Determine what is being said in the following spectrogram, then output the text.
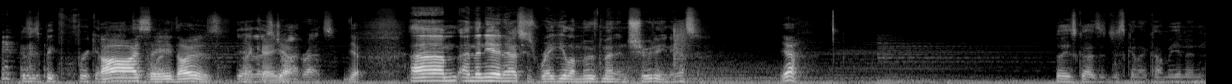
Because it's big freaking. Oh, I hands in the see way. those. Yeah, okay, those yeah. giant rats. Yep. Um, and then yeah, now it's just regular movement and shooting. Yes. Yeah. These guys are just going to come in and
